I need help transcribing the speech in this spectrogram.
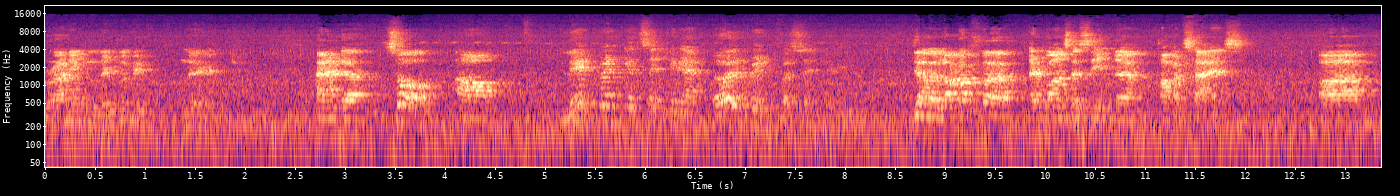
running a little bit late. And uh, so, uh, late 20th century and early 21st century, there are a lot of uh, advances in uh, comet science. Um,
